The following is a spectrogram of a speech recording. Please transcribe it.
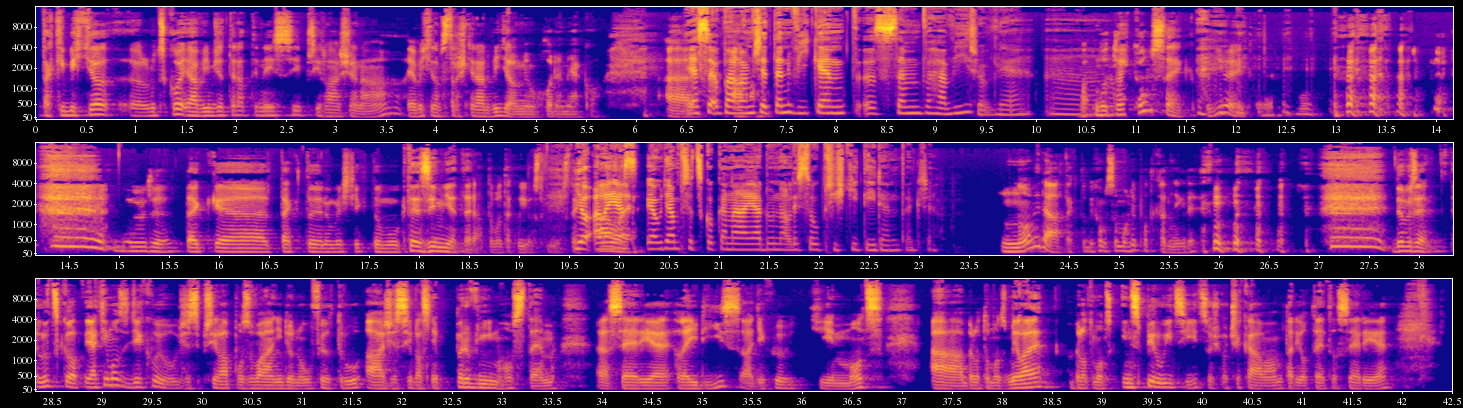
Taky bych chtěl, eh, Lucko, já vím, že teda ty nejsi přihlášená, já bych tě tam strašně rád viděl mimochodem. Jako. A, já se obávám, a, že ten víkend eh, jsem v Havířově. A... No to je kousek, podívej. Dobře, tak, eh, tak to jenom ještě k tomu, k té zimě teda, to byl takový oslý Jo, ale, ale... Já, já udělám předskokaná, já jdu na Lisou příští týden, takže... No vydá, tak to bychom se mohli potkat někde. Dobře, Lucko, já ti moc děkuju, že jsi přijela pozvání do No Filtru a že jsi vlastně prvním hostem eh, série Ladies a děkuji ti moc. A bylo to moc milé, bylo to moc inspirující, což očekávám tady od této série.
